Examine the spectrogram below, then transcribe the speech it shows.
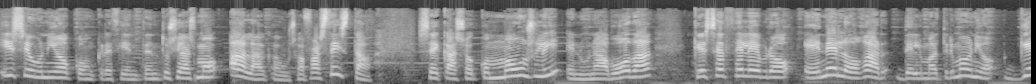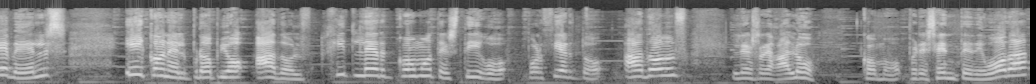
y se unió con creciente entusiasmo a la causa fascista. Se casó con Mosley en una boda que se celebró en el hogar del matrimonio Goebbels y con el propio Adolf Hitler como testigo. Por cierto, Adolf les regaló como presente de boda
